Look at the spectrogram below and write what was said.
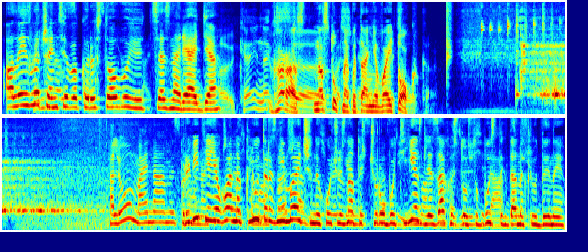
Але і злочинці використовують це знаряддя. Гаразд, наступне питання Вайток. Привіт, я Йоганна Клютер з Німеччини. Хочу знати, що робить ЄС для захисту особистих даних людини.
